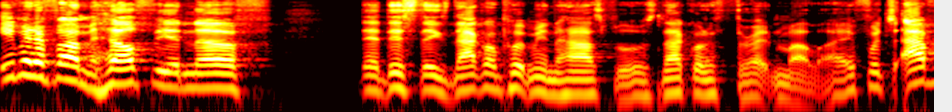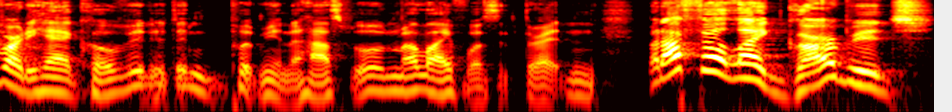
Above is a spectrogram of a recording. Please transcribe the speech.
even if I'm healthy enough that this thing's not going to put me in the hospital, it's not going to threaten my life. Which I've already had COVID. It didn't put me in the hospital, and my life wasn't threatened. But I felt like garbage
